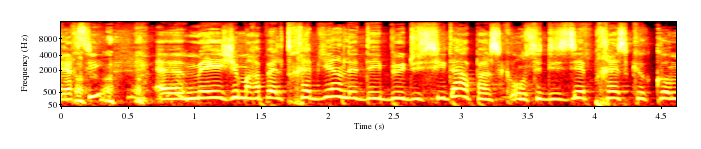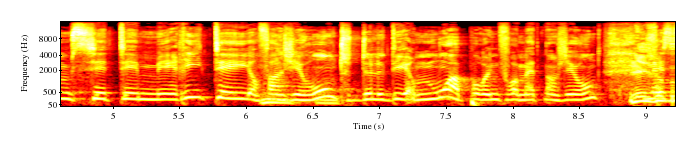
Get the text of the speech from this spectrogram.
Merci. Euh, mais je me rappelle très bien le début du sida parce qu'on se disait presque comme c'était mérité. Enfin, j'ai honte de le dire. Moi, pour une fois maintenant, j'ai honte. Mm. Les Mais c'était un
